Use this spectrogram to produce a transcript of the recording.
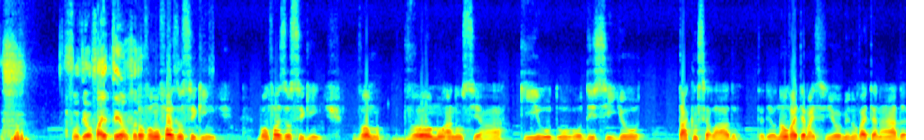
fudeu faz tempo. Né? Então vamos fazer o seguinte. Vamos fazer o seguinte. Vamos, vamos anunciar que o, o, o DCU tá cancelado, entendeu? Não vai ter mais filme, não vai ter nada.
